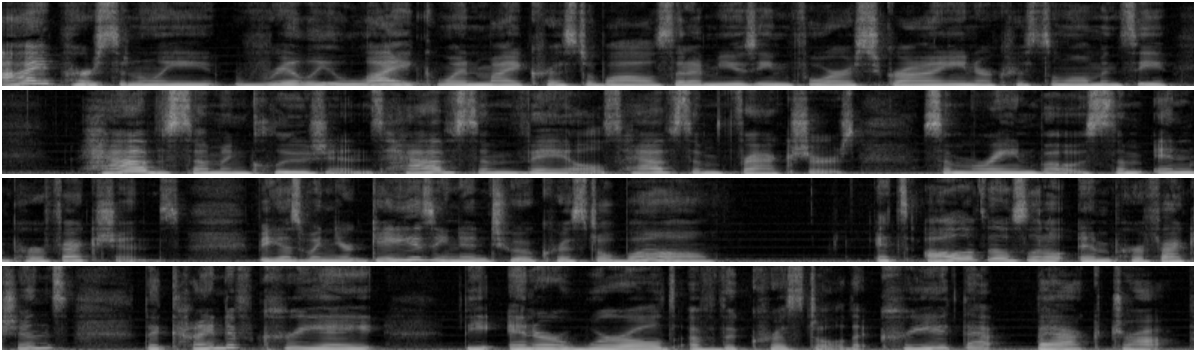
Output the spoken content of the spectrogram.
I personally really like when my crystal balls that I'm using for scrying or crystallomancy have some inclusions, have some veils, have some fractures, some rainbows, some imperfections. Because when you're gazing into a crystal ball, it's all of those little imperfections that kind of create the inner world of the crystal, that create that backdrop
